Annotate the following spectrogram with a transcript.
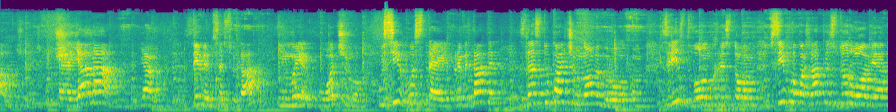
виставу. Е, Яна, Яна, дивимося сюди, і ми хочемо усіх гостей привітати з наступаючим новим роком, з Різдвом Христовим, всім побажати здоров'я,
